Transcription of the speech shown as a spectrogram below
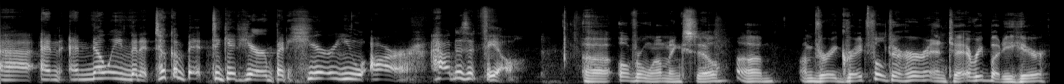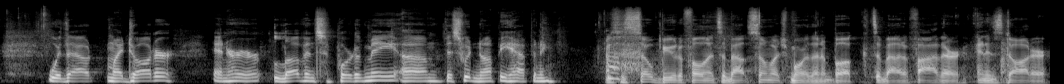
uh, and and knowing that it took a bit to get here, but here you are. How does it feel? Uh, overwhelming still. Um, I'm very grateful to her and to everybody here. Without my daughter and her love and support of me, um, this would not be happening. This is so beautiful, and it's about so much more than a book. It's about a father and his daughter.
